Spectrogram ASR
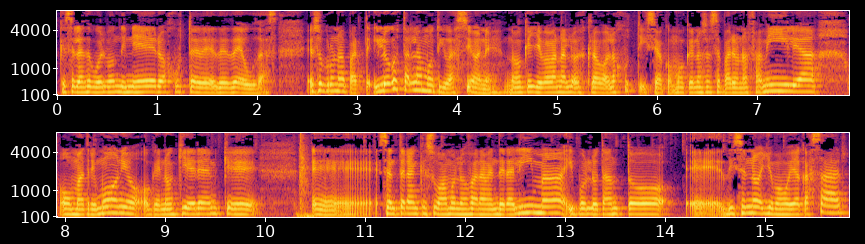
que se les devuelva un dinero, ajuste de, de deudas. Eso por una parte. Y luego están las motivaciones, ¿no? Que llevaban a los esclavos a la justicia, como que no se separe una familia o un matrimonio, o que no quieren que eh, se enteran que su amo los van a vender a Lima y por lo tanto eh, dicen, no, yo me voy a casar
